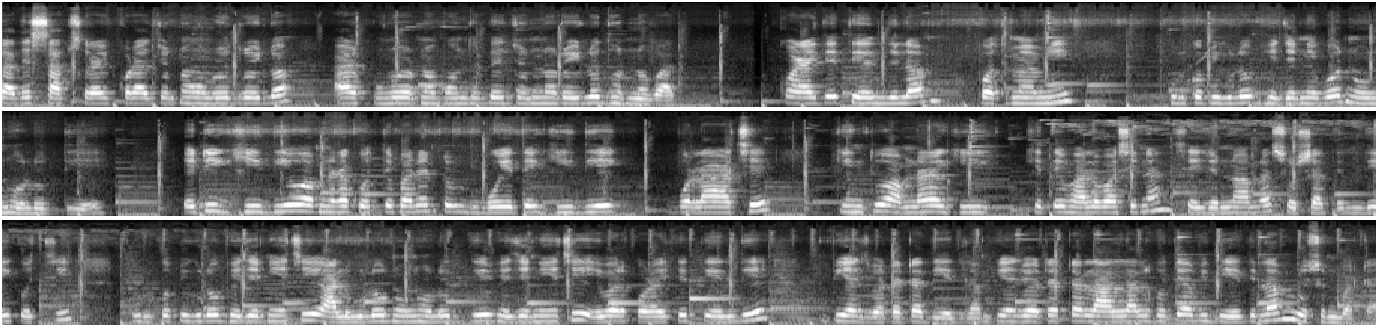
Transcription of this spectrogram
তাদের সাবস্ক্রাইব করার জন্য অনুরোধ রইল। আর পুরনো বন্ধুদের জন্য রইল ধন্যবাদ। কড়াইতে তেল দিলাম। প্রথমে আমি ফুলকপিগুলো ভেজে নেব নুন, হলুদ দিয়ে। এটি ঘি দিয়েও আপনারা করতে পারেন। তো বইয়েতে ঘি দিয়েই বলা আছে, কিন্তু আমরা ঘি খেতে ভালোবাসি না, সেই জন্য আমরা সরষা তেল দিয়েই করছি। ফুলকপিগুলো ভেজে নিয়েছি, আলুগুলো নুন, হলুদ দিয়ে ভেজে নিয়েছি। এবার কড়াইতে তেল দিয়ে পেঁয়াজ বাটাটা দিয়ে দিলাম। পেঁয়াজ বাটাটা লাল লাল হতে আমি দিয়ে দিলাম রসুন বাটা।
